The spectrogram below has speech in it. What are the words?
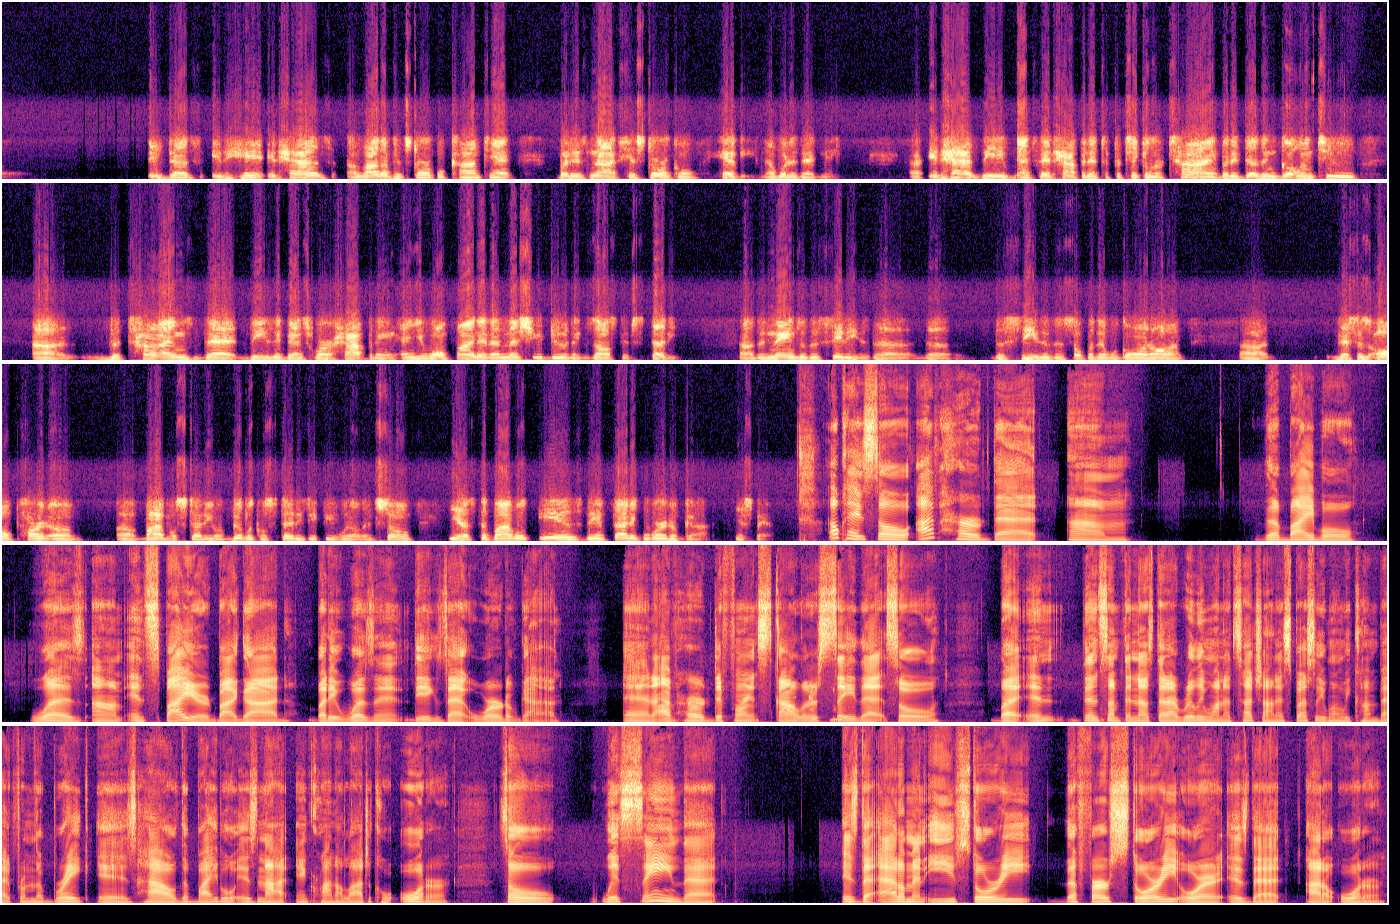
it does, it it has a lot of historical content, but it's not historical heavy. Now, what does that mean? Uh, it has the events that happen at a particular time, but it doesn't go into uh, the times that these events were happening, and you won't find it unless you do an exhaustive study. Uh, the names of the cities, the the the seasons, and so forth that were going on. Uh, this is all part of uh, Bible study or biblical studies, if you will. And so, yes, the Bible is the emphatic word of God. Yes, ma'am. Okay, so I've heard that um, the Bible was um, inspired by God, but it wasn't the exact word of God. And I've heard different scholars say that. So, but and then something else that I really want to touch on, especially when we come back from the break, is how the Bible is not in chronological order. So, with saying that, is the Adam and Eve story the first story, or is that out of order?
